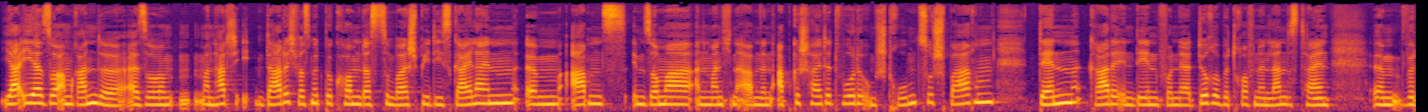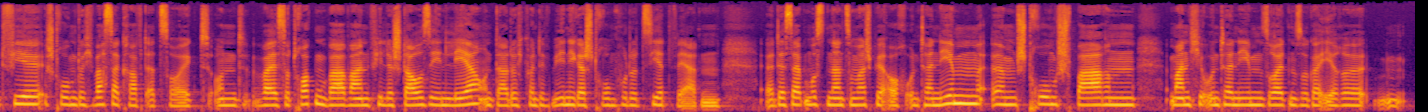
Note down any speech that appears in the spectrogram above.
Ja, eher so am Rande. Also man hat dadurch was mitbekommen, dass zum Beispiel die Skyline ähm, abends im Sommer an manchen Abenden abgeschaltet wurde, um Strom zu sparen denn gerade in den von der Dürre betroffenen Landesteilen ähm, wird viel Strom durch Wasserkraft erzeugt. Und weil es so trocken war, waren viele Stauseen leer und dadurch konnte weniger Strom produziert werden. Äh, deshalb mussten dann zum Beispiel auch Unternehmen ähm, Strom sparen. Manche Unternehmen sollten sogar ihre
